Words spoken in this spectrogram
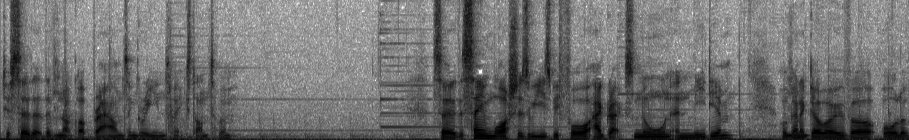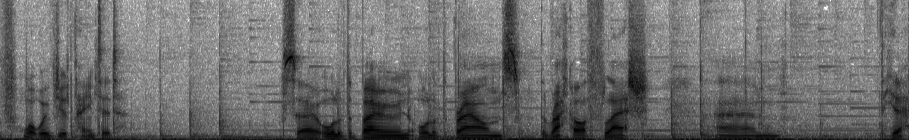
just so that they've not got browns and greens mixed onto them. So the same wash as we used before, Agrax Nuln and Medium. We're going to go over all of what we've just painted. So all of the bone, all of the browns, the Rakarth flesh, um, yeah,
